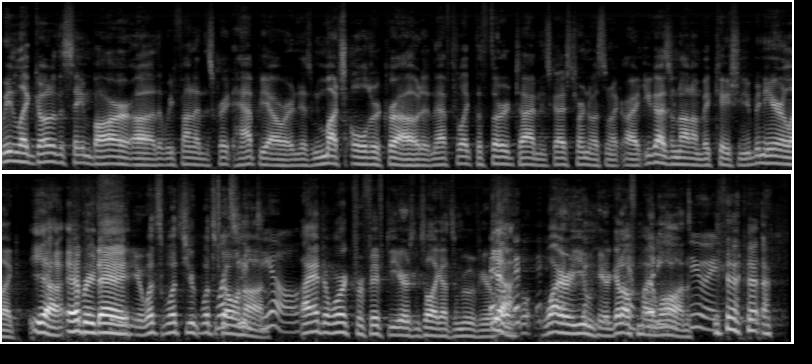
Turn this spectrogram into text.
we'd like go to the same bar uh, that we found at this great happy hour, and this much older crowd. And after like the third time, these guys turned to us and like, all right, you guys are not on vacation. You've been here like Yeah, every day. What's what's your what's, What's going your on? deal? I had to work for 50 years until I got to move here. Yeah. Why, why are you here? Get off my what lawn.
